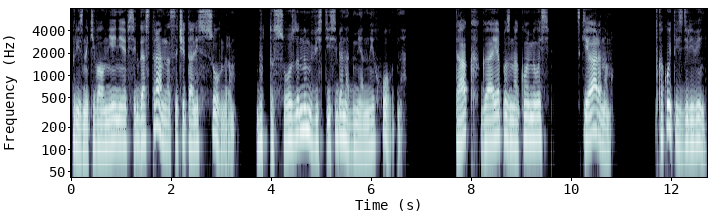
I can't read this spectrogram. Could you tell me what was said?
Признаки волнения всегда странно сочетались с Солмером, будто созданным вести себя надменно и холодно. Так Гая познакомилась с Киараном в какой-то из деревень.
